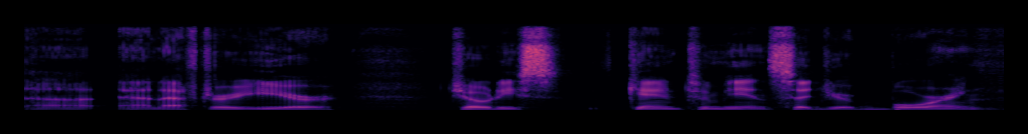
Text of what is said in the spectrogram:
Uh, and after a year, Jody came to me and said, "You're boring.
